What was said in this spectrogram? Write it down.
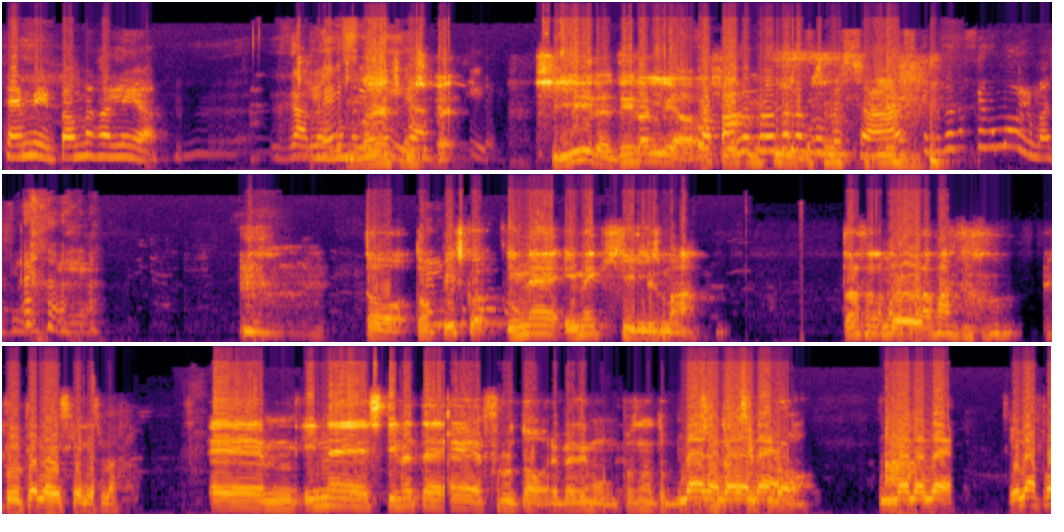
Θέμη, πάμε Γαλλία. Γαλλία ή δούμε Ναι, Χιλή; τι πως- ε, Χιλή ρε, τι Γαλλία. Θα Όχι, πάμε έχουμε πρώτα φύγει, να πώς βρούμε είναι εσάς Χιλή. και μετά θα φύγουμε όλοι μαζί, ρε φίλοι. Το, το Θέλουμε πίσκο να είναι, είναι χείλισμα. Τώρα θα το μάθω παραπάνω. Τι, τι εννοείς χελίσμα. Ε, είναι, στείνεται φρουτό, ρε παιδί μου. Πώς να το πω, Ναι, πώς ναι, να το ναι, ναι. τσίπουρο. Ναι, ναι, ναι. Είναι από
